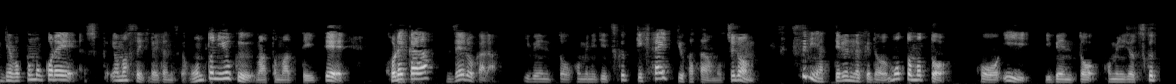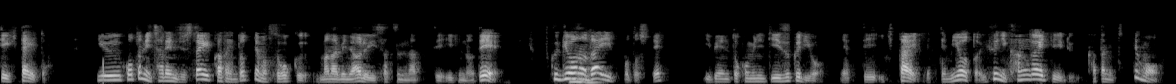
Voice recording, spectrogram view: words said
で、僕もこれ読ませていただいたんですけど、本当によくまとまっていて、これから、ゼロからイベント、コミュニティ作っていきたいっていう方はもちろん、すでにやってるんだけど、もっともっと、こう、いいイベント、コミュニティを作っていきたいということにチャレンジしたい方にとってもすごく学びのある一冊になっているので、副業の第一歩として、イベントコミュニティ作りをやっていきたい、やってみようというふうに考えている方にとっても、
